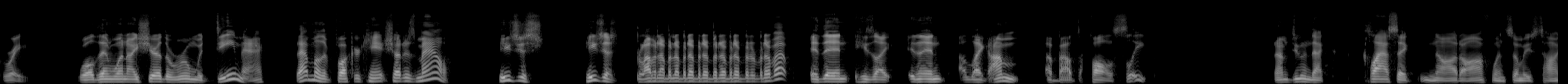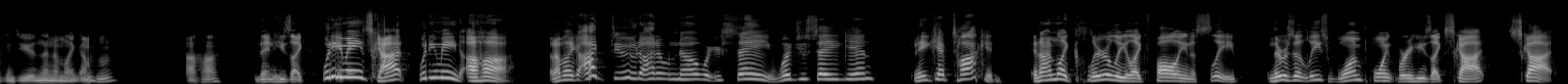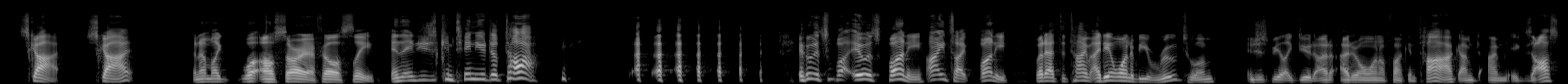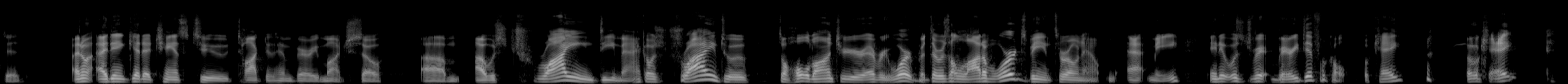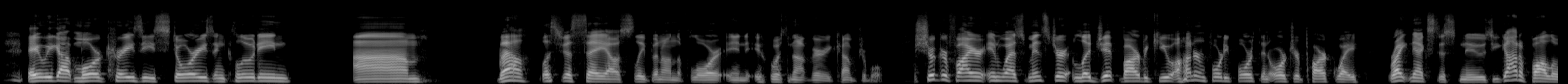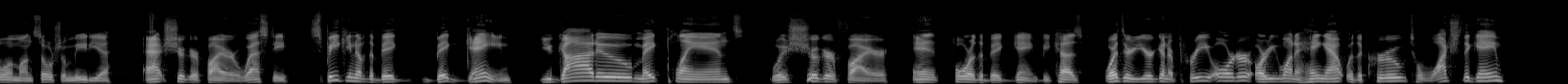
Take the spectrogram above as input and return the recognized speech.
Great. Well, then when I share the room with DMAC, that motherfucker can't shut his mouth. He's just he's just blah blah blah blah blah blah blah blah blah. And then he's like, and then like I'm about to fall asleep. And I'm doing that classic nod off when somebody's talking to you, and then I'm like, mm-hmm, uh-huh. And then he's like, What do you mean, Scott? What do you mean, uh-huh? And I'm like, I dude, I don't know what you're saying. What'd you say again? And he kept talking. And I'm like clearly like falling asleep. And there was at least one point where he's like, Scott, Scott, Scott, Scott. And I'm like, well, oh, sorry, I fell asleep. And then he just continued to talk. it was fu- it was funny, hindsight funny. But at the time, I didn't want to be rude to him and just be like, dude, I, I don't want to fucking talk. I'm I'm exhausted. I don't I didn't get a chance to talk to him very much. So um, I was trying DMAC. I was trying to to hold on to your every word, but there was a lot of words being thrown out at me, and it was very, difficult. Okay, okay. Hey, we got more crazy stories, including, um, well, let's just say I was sleeping on the floor and it was not very comfortable. Sugar Fire in Westminster, legit barbecue, 144th and Orchard Parkway, right next to Snooze. You got to follow him on social media at Sugar Fire Westy. Speaking of the big big game, you got to make plans with Sugar Fire and for the big game because whether you're going to pre-order or you want to hang out with the crew to watch the game,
